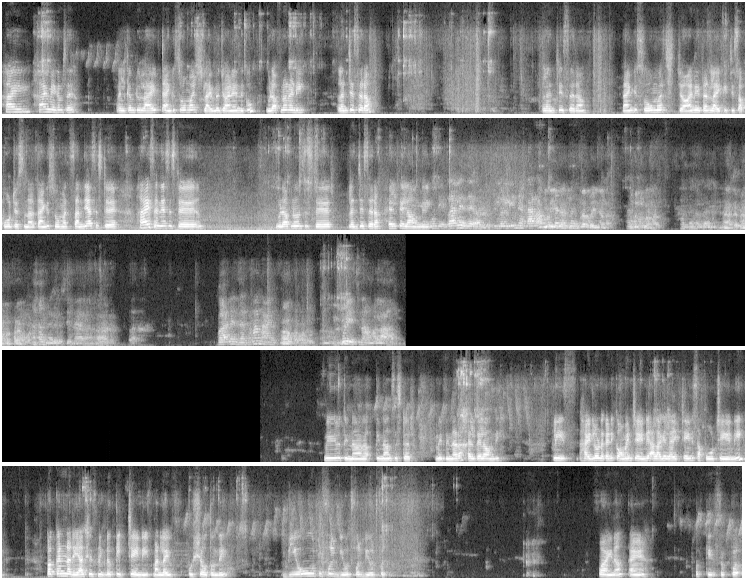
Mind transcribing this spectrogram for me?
Hi hi మేఘం sir welcome to live thank you so much లైవ్లో join అయ్యేందుకు good afternoon అండి lunch చేస్తారా lunch చేస్తారా thank you so much join అవుతాను like ఇచ్చి సపోర్ట్ చేస్తున్నారు thank you so much Sandhya sister hi Sandhya sister good afternoon sister lunch చేస్తారా health ఎలా ఉంది రాలేదే వాళ్ళు పిల్లలు తిన్నారా అందరూ పోయింది అన్నారు ముద్దునూరులో ఉన్నారు ఆ, రేపేమో వస్తారేమో వాళ్ళు. బాగానే. పోయి ఇచ్చినా మళ్ళా. మీరు తిన్నారా? తిన్నాను సిస్టర్. మీరు తిన్నారా? హెల్త్ ఎలా ఉంది? ప్లీజ్ హైడ్లో ఉండకండి కామెంట్ చేయండి అలాగే లైక్ చేయండి సపోర్ట్ చేయండి. పక్కన నా రియాక్షన్స్ని కూడా క్లిక్ చేయండి మన లైవ్ పుష్ అవుతుంది. Beautiful beautiful beautiful ఫైనా okay super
